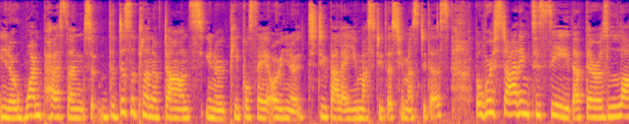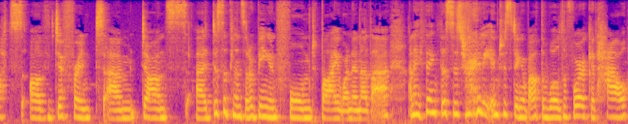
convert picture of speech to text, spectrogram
you know, one person, so the discipline of dance, you know, people say, oh, you know, to do ballet, you must do this, you must do this. But we're starting to see that there is lots of different um, dance uh, disciplines that are being informed by one another. And I think this is really interesting about the world of work and how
